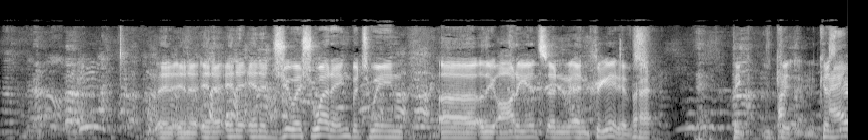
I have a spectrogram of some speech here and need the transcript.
In, in, a, in, a, in, a, in a Jewish wedding between uh, the audience and, and creatives. Because I,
